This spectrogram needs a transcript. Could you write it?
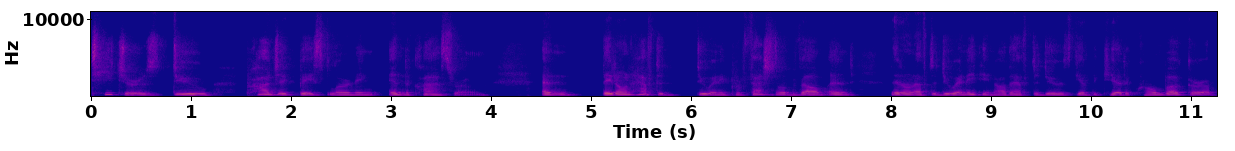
teachers do project based learning in the classroom. And they don't have to do any professional development. They don't have to do anything. All they have to do is give the kid a Chromebook or a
